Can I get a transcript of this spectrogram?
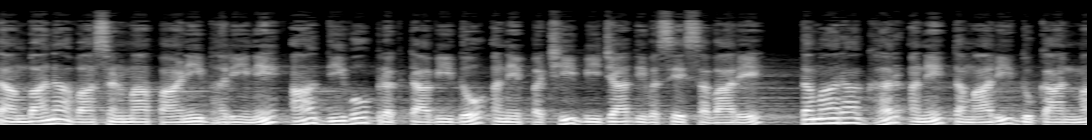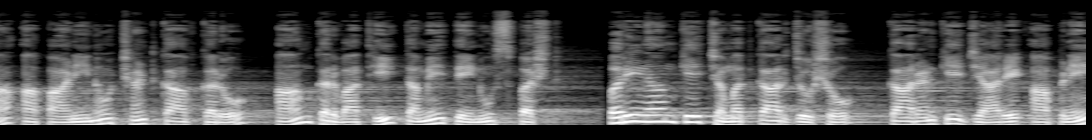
તાંબાના વાસણમાં પાણી ભરીને આ દીવો પ્રગટાવી દો અને પછી બીજા દિવસે સવારે તમારા ઘર અને તમારી દુકાનમાં આ પાણીનો છંટકાવ કરો. આમ કરવાથી તમે તેનું સ્પષ્ટ પરિણામ કે ચમત્કાર જોશો, કારણ કે જ્યારે આપણે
